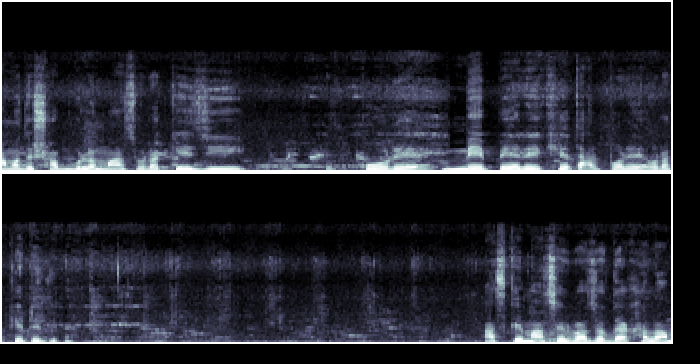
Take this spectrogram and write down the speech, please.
আমাদের সবগুলো মাছ ওরা কেজি করে মেপে রেখে তারপরে ওরা কেটে দিবে। আজকে মাছের বাজার দেখালাম।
